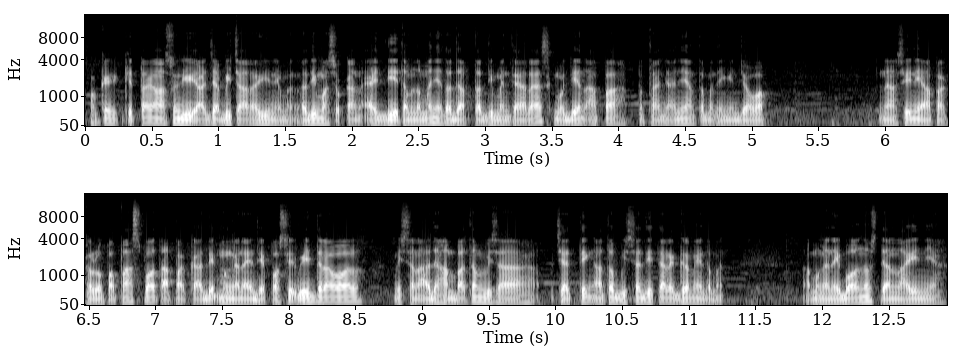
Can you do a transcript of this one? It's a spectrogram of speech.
Oke, kita langsung diajak bicara gini, teman. Tadi masukkan ID teman-teman yang terdaftar di Menteres, kemudian apa pertanyaannya yang teman ingin jawab. Nah, sini apakah lupa paspor, apakah mengenai deposit withdrawal, misalnya ada hambatan bisa chatting atau bisa di Telegram ya, teman. Nah, mengenai bonus dan lainnya.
